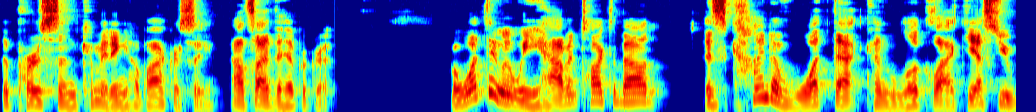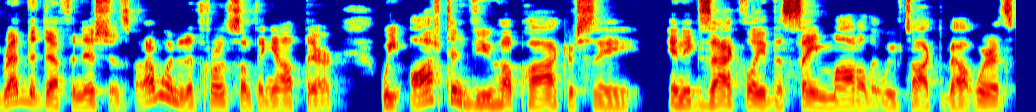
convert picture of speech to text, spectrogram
the person committing hypocrisy outside the hypocrite. But one thing that we haven't talked about is kind of what that can look like. Yes, you read the definitions, but I wanted to throw something out there. We often view hypocrisy in exactly the same model that we've talked about, where it's,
